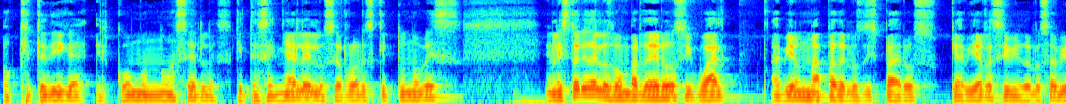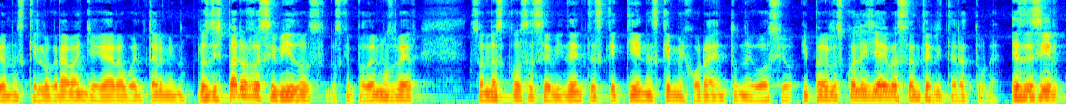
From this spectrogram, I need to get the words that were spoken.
o que te diga el cómo no hacerlas, que te señale los errores que tú no ves. En la historia de los bombarderos, igual había un mapa de los disparos que había recibido los aviones que lograban llegar a buen término. Los disparos recibidos, los que podemos ver, son las cosas evidentes que tienes que mejorar en tu negocio y para los cuales ya hay bastante literatura. Es decir,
